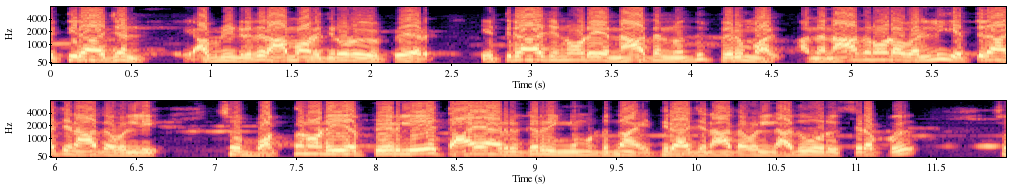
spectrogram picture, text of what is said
எத்திராஜன் அப்படின்றது ராமானுஜரோட பேர். எத்திராஜனுடைய நாதன் வந்து பெருமாள். அந்த நாதனோட வள்ளி எத்திராஜ நாதவள்ளி ஸோ பக்தனுடைய பேர்லயே தாயார் இருக்கிறது இங்க மட்டும்தான். எத்திராஜ நாதவள்ளி அது ஒரு சிறப்பு. ஸோ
